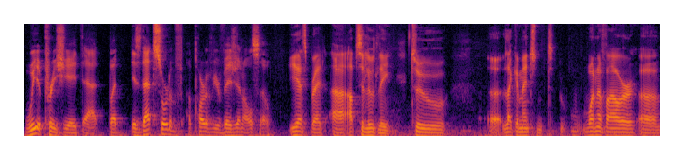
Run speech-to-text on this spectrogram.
We appreciate that, but is that sort of a part of your vision also? Yes, Brett, uh, absolutely. To uh, like I mentioned, one of our uh,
